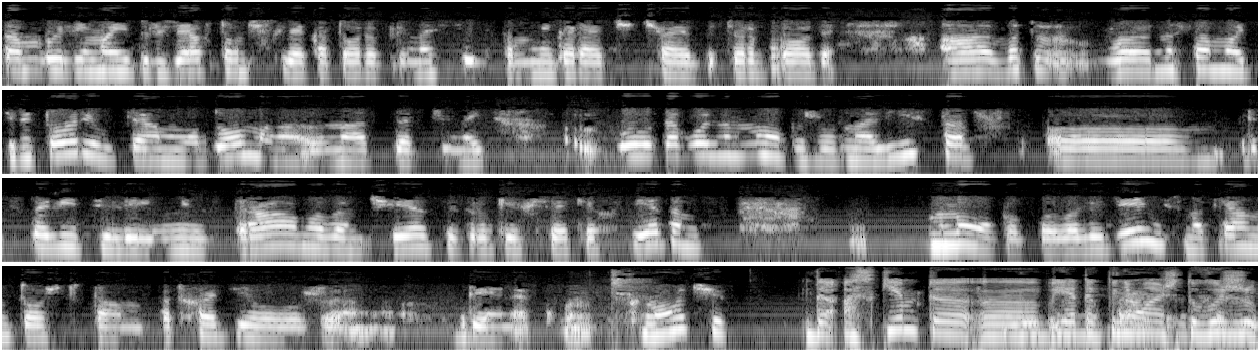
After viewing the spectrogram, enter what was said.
там были мои друзья, в том числе, которые приносили там мне горячий чай, бутерброды. А вот в, на самой территории у тебя у дома на, Отцепкиной было довольно много журналистов, э, представителей Минздрава, МЧС и других всяких ведомств. Много было людей, несмотря на то, что там подходило уже время к, к ночи, да, а с кем-то, э, я так понимаю, что вы же,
